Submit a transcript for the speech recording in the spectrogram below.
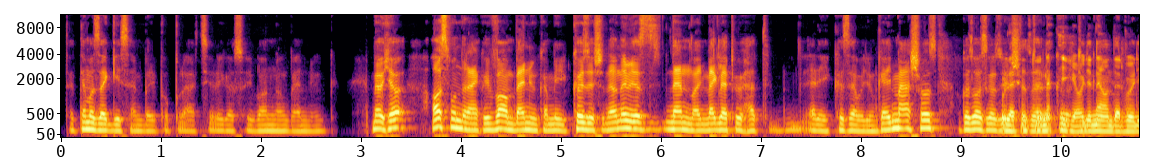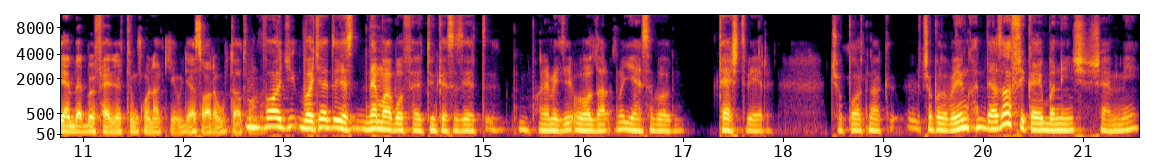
Tehát nem az egész emberi populáció, igaz, hogy vannak bennünk mert hogyha azt mondanánk, hogy van bennünk, ami közös, nem, nem, ez nem nagy meglepő, hát elég közel vagyunk egymáshoz, akkor az az, az Lehet, hogy ne, Igen, hogy a neandervölgyi emberből fejlődtünk volna ki, ugye az arra utat volna. Vagy, vagy hát, ez nem abból fejlődtünk ezt azért, hanem egy oldal, ilyen szemben testvér csoportnak, csoportban vagyunk, de az afrikaiakban nincs semmi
